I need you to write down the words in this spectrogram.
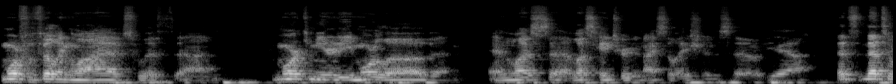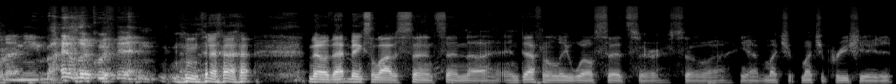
more fulfilling lives with um, more community, more love, and and less uh, less hatred and isolation. So yeah, that's that's what I mean by look within. no, that makes a lot of sense, and uh, and definitely well said, sir. So uh, yeah, much much appreciated.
